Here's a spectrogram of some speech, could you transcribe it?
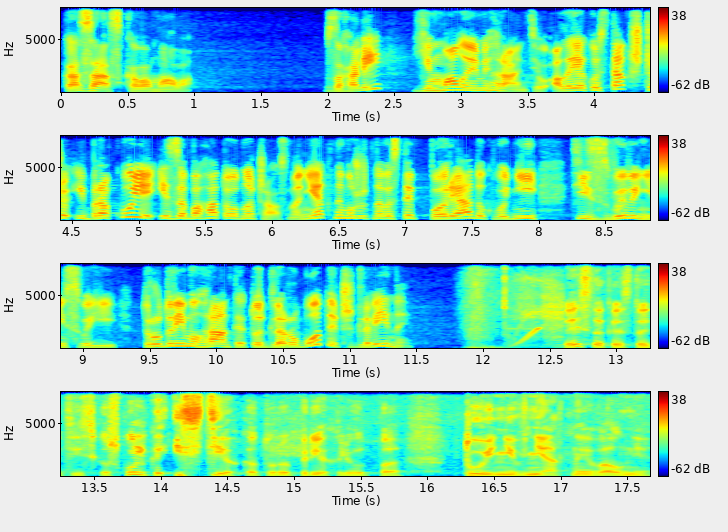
казахського мало? Взагалі, їм мало іммігрантів, але якось так, що і бракує, і забагато одночасно. Ніяк не можуть навести порядок в одній тій звивині своїй. Трудові мігранти то для роботи чи для війни. Есть такая статистика? Сколько из тех, которые приехали вот по той невнятной волне,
